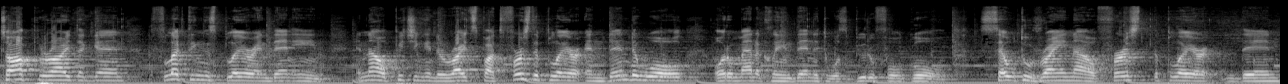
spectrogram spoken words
top right again deflecting this player and then in and now pitching in the right spot. First the player and then the wall automatically and then it was beautiful goal. So to right now. First the player then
